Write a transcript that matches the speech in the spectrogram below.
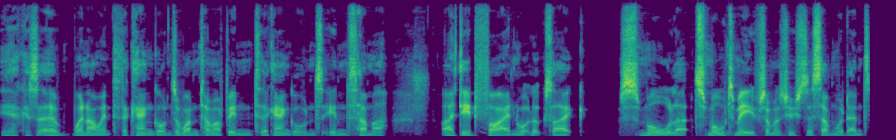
Yeah, because uh, when I went to the Cairngorms, the one time I've been to the Cairngorms in summer, I did find what looks like smaller, small to me if someone's used to sunwood ants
